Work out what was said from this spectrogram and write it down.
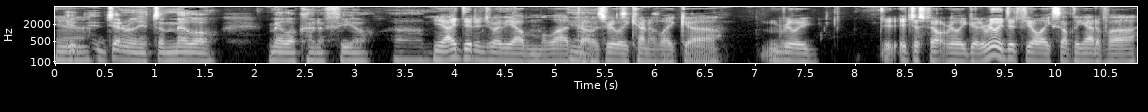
Yeah. it, generally it's a mellow, mellow kind of feel. Um, Yeah, I did enjoy the album a lot. Yeah. though. It's really kind of like uh, really. It, it just felt really good. It really did feel like something out of uh,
